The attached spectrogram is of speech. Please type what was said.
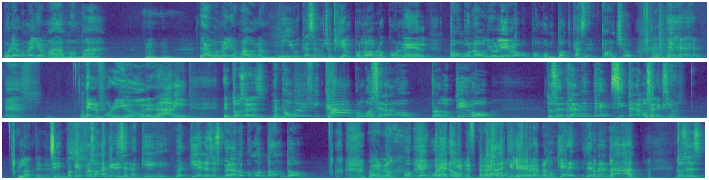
O le hago una llamada a mamá, Ujú. le hago una llamada a un amigo que hace mucho tiempo no hablo con él, pongo un audiolibro o pongo un podcast del Poncho, del For You, de Dani. Entonces, me pongo a edificar, pongo a hacer algo productivo. Entonces, realmente sí tenemos elección. La tenemos. Sí, porque hay personas que dicen, aquí me tienes esperando como tonto. Bueno. Ok, bueno, Cada quien espera cada como quien quiere, espera ¿no? como quiere. De verdad. Entonces,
